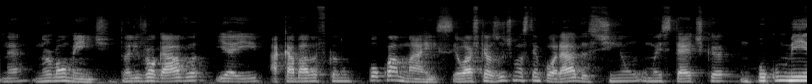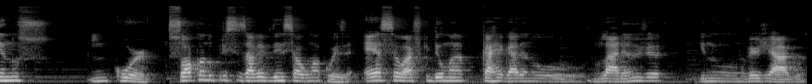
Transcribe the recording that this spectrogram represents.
né, normalmente. Então ele jogava e aí acabava ficando um pouco a mais. Eu acho que as últimas temporadas tinham uma estética um pouco menos em cor, só quando precisava evidenciar alguma coisa. Essa eu acho que deu uma carregada no, no laranja e no, no, verde água,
